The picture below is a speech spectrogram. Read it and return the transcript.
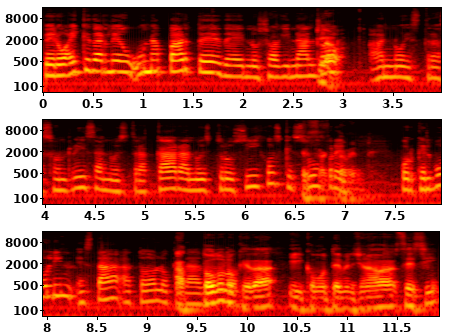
pero hay que darle una parte de nuestro aguinaldo a nuestra sonrisa, a nuestra cara, a nuestros hijos que sufren porque el bullying está a todo lo que a da. A todo lo que da, y como te mencionaba Ceci,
